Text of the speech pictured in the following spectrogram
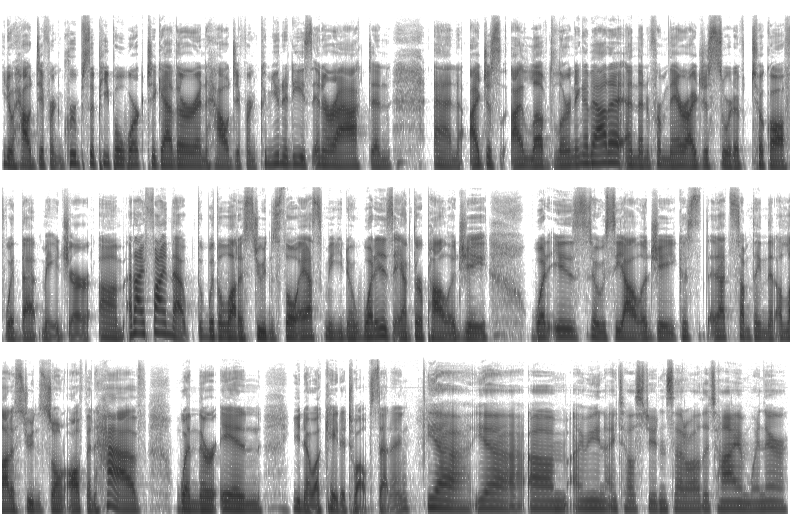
you know, how different groups of people work together and how different communities interact and and I just I loved learning about it and then from there I just sort of took off with that major. Um, and I find that with a lot of students they'll ask me, you know, what is anthropology? What is sociology? Because that's something that a lot of students don't often have when they're in, you know, a K to 12 setting. Yeah, yeah. Um, I mean, I tell students that all the time when they're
